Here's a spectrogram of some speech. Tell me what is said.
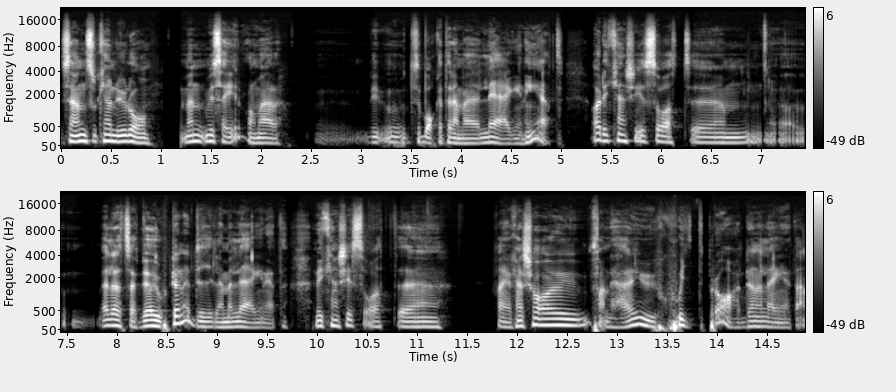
sen så kan du då, men vi säger då de här, tillbaka till det här med lägenhet. Ja, det kanske är så att, ehm, eller rätt sagt, vi har gjort den här dealen med lägenheten. Det kanske är så att eh, Fan, jag kanske har, fan det här är ju skitbra, den här lägenheten.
